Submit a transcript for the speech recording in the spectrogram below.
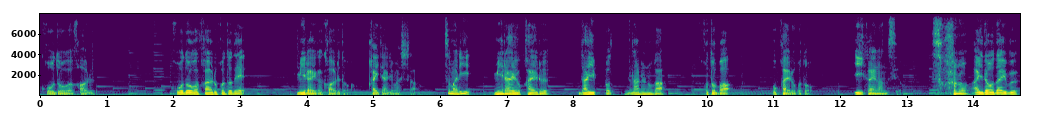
行動が変わる。行動が変わることで未来が変わると書いてありました。つまり未来を変える第一歩になるのが言葉を変えること。言い換えなんですよ。その間をだいぶ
